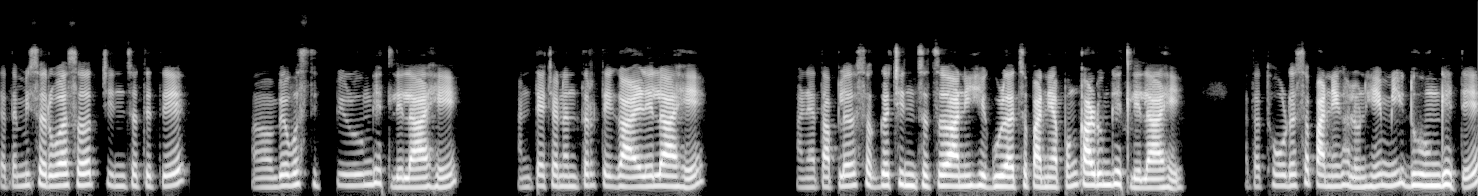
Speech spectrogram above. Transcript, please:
तर आता मी सर्व असं चिंच ते ते व्यवस्थित पिळून घेतलेलं आहे आणि त्याच्यानंतर ते गाळलेलं आहे आणि आता आपलं सगळं चिंचचं आणि हे गुळाचं पाणी आपण काढून घेतलेलं आहे. आता थोडंसं पाणी घालून हे मी धुवून घेते.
